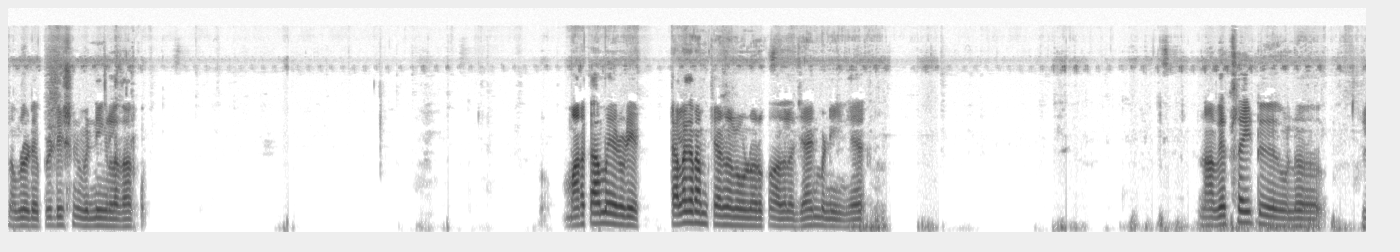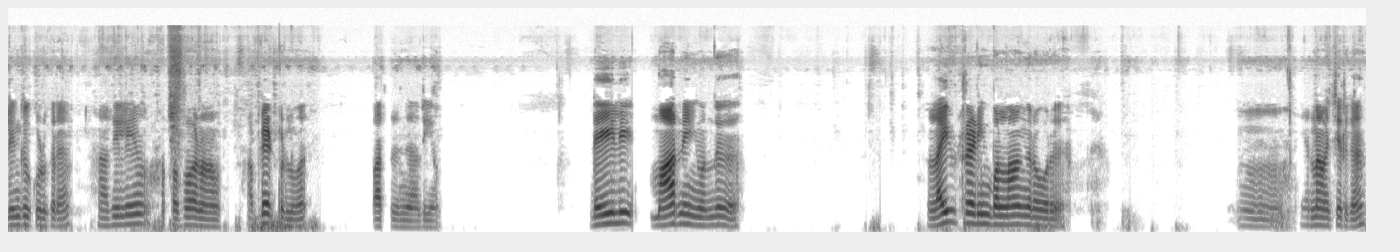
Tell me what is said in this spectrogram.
நம்மளுடைய ப்ரிடிஷன் வின்னிங்கில் தான் இருக்கும். மறக்காமல் என்னுடைய டெலகிராம் சேனல் ஒன்று இருக்கும் அதில் ஜாயின் பண்ணிக்கிங்க. நான் வெப்சைட்டு ஒன்று லிங்க்கு கொடுக்குறேன். அதுலேயும் அப்பப்போ நான் அப்டேட் பண்ணுவேன். பார்த்துங்க அதையும் டெய்லி மார்னிங் வந்து லைவ் ட்ரேடிங் பண்ணலாங்கிற ஒரு எண்ணம் வச்சுருக்கேன்.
